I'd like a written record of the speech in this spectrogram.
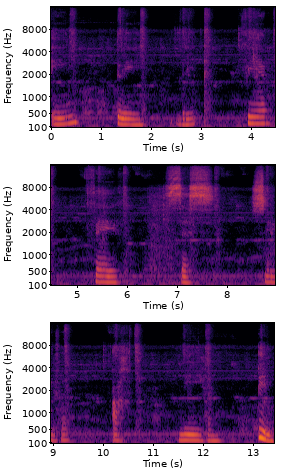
1, 2, 3, 4, 5, 6, 7, 8, 9, 10.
